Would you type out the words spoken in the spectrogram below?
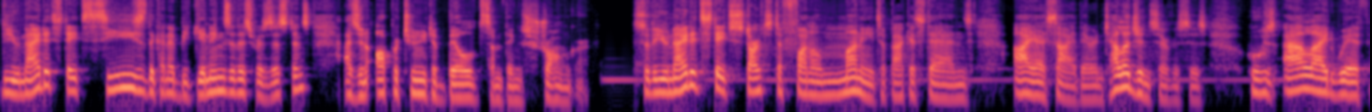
the United States sees the kind of beginnings of this resistance as an opportunity to build something stronger. So the United States starts to funnel money to Pakistan's ISI, their intelligence services, who's allied with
